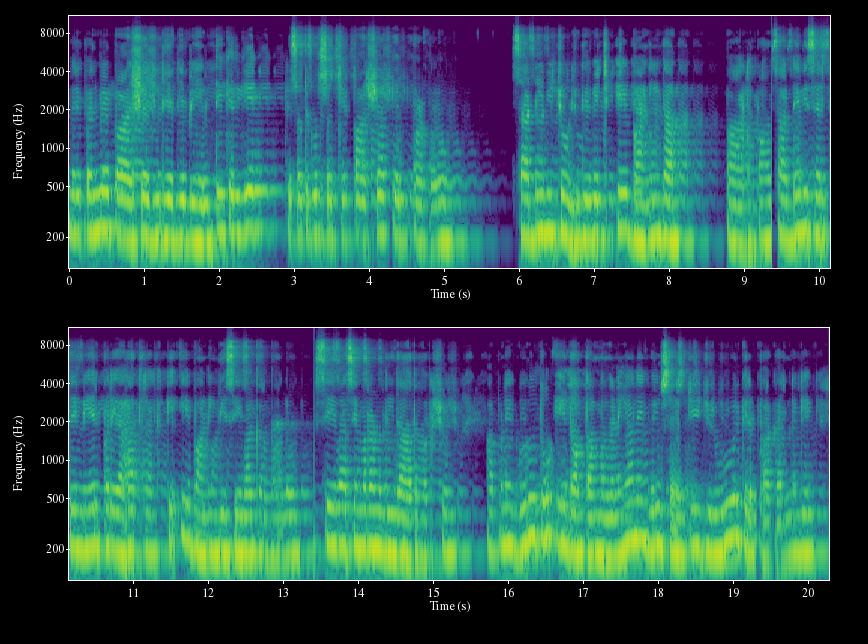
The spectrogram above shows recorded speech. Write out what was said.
ਮੇਰੇ ਪੰਜਵੇਂ ਪਾਤਸ਼ਾਹ ਜੀ ਦੇ ਅੱਗੇ ਬੇਨਤੀ ਕਰੀਏ ਕਿ ਸਤਿਗੁਰ ਸੱਚੇ ਪਾਤਸ਼ਾਹ ਕਿਰਪਾ ਕਰੋ। ਸਾਡੀ ਵੀ ਝੋਲੀ ਦੇ ਵਿੱਚ ਇਹ ਬਾਣੀ ਦਾ ਪਾਠ ਪਾਓ। ਸਾਡੇ ਵੀ ਸਿਰ ਤੇ ਮਿਹਰ ਭਰਿਆ ਹੱਥ ਰੱਖ ਕੇ ਇਹ ਬਾਣੀ ਦੀ ਸੇਵਾ ਕਰਵਾ ਲਓ। ਸੇਵਾ ਸਿਮਰਨ ਦੀ ਦਾਤ ਬਖਸ਼ੋ। ਆਪਣੇ ਗੁਰੂ ਤੋਂ ਇਹ ਦਾਤਾਂ ਮੰਗਣੀਆਂ ਨੇ। ਗੁਰੂ ਸਾਹਿਬ ਜੀ ਜ਼ਰੂਰ ਕਿਰਪਾ ਕਰਨਗੇ।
